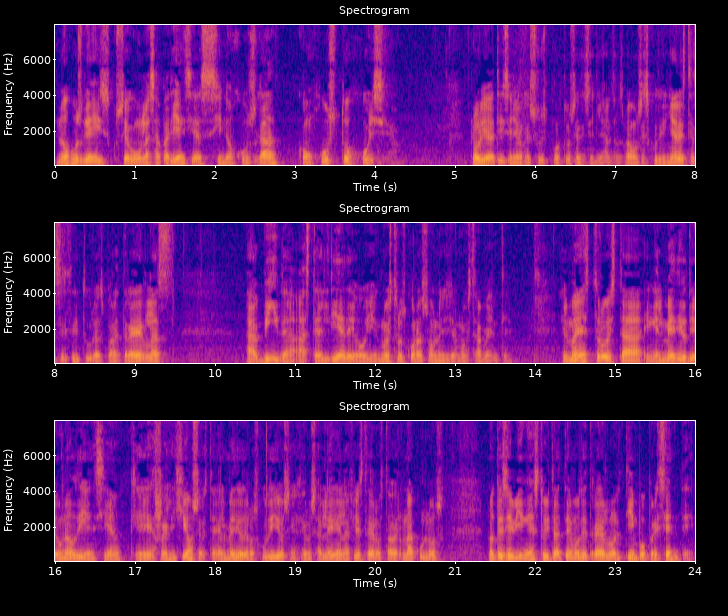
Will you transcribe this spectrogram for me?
No juzguéis según las apariencias, sino juzgad con justo juicio. Gloria a ti, Señor Jesús, por tus enseñanzas. Vamos a escudriñar estas escrituras para traerlas a vida hasta el día de hoy en nuestros corazones y en nuestra mente. El maestro está en el medio de una audiencia que es religiosa, está en el medio de los judíos en Jerusalén en la fiesta de los tabernáculos. Nótese bien esto y tratemos de traerlo al tiempo presente.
